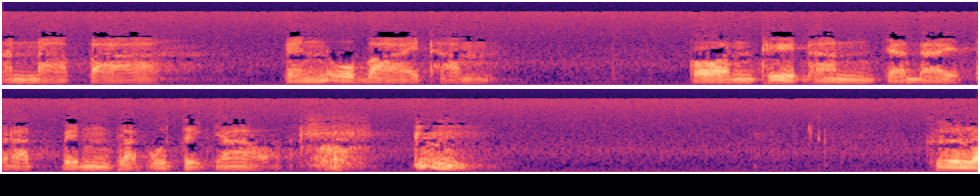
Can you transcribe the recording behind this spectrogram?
อนนาปา เป็นโอบายธรรม ก่อนที่ท่านจะได้ตรัสเป็นพระพุทธเจ้า คือล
